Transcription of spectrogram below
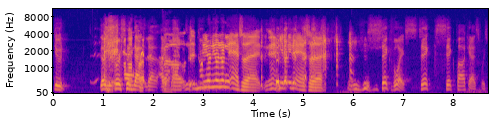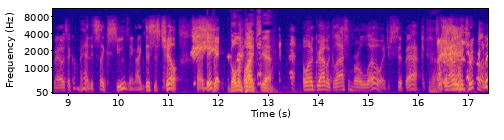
dude. That was the first thing that, that I, Uh, you, don't, you don't need to answer that. You don't need to answer that. sick voice, sick, sick podcast voice, man. I was like, oh man, it's like soothing. Like this is chill. I dig it. Golden pipes, yeah. I want to grab a glass of Merlot and just sit back. Yeah. And I don't even drink Merlot.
